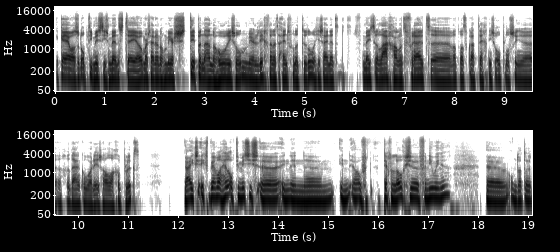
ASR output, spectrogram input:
Ik ken jou als een optimistisch mens, Theo. Maar zijn er nog meer stippen aan de horizon? Meer licht aan het eind van de tunnel? Want je zei net, het meeste laaghangend fruit... Uh, wat, wat qua technische oplossingen gedaan kan worden... is al geplukt. Ja, ik, ik ben wel heel optimistisch uh, in, in, uh, in, over technologische vernieuwingen. Uh, omdat er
